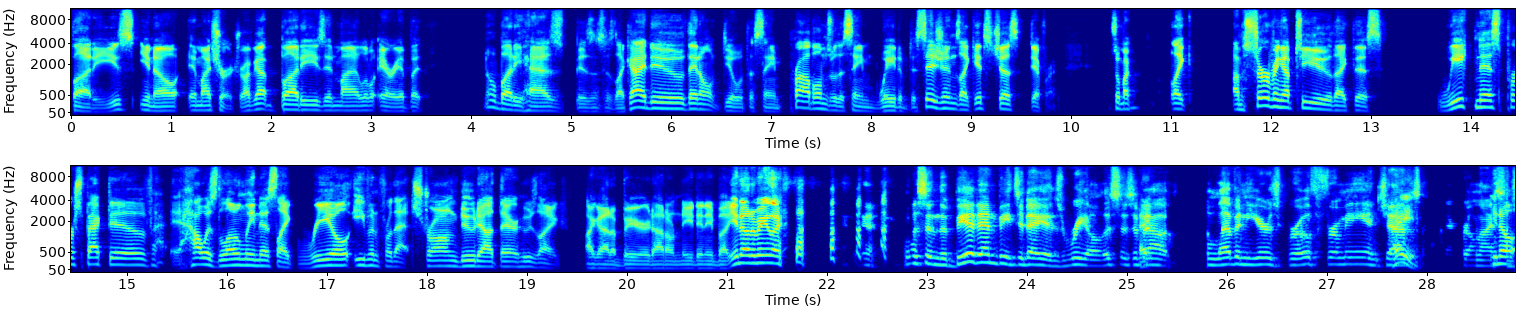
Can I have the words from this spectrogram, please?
buddies, you know, in my church, or I've got buddies in my little area, but nobody has businesses like I do. They don't deal with the same problems or the same weight of decisions. Like it's just different. So my like I'm serving up to you like this weakness perspective. How is loneliness like real, even for that strong dude out there who's like, I got a beard. I don't need anybody. You know what I mean? Like, yeah. listen, the beard envy today is real. This is about hey. 11 years growth for me. And Chad, hey, real nice. You know,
